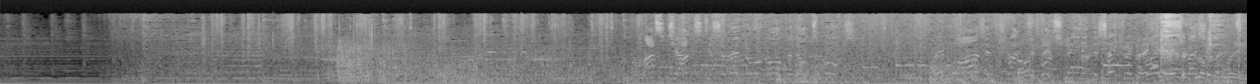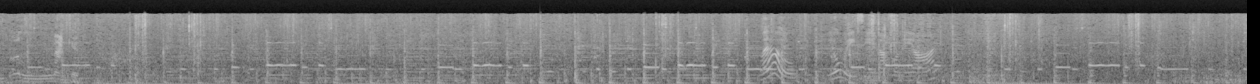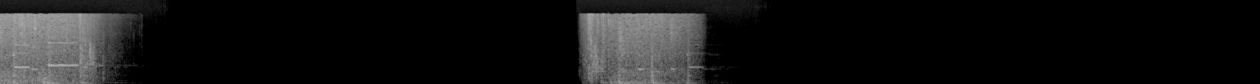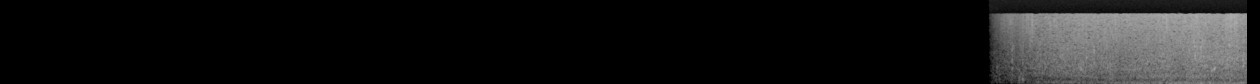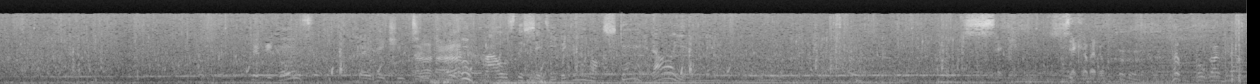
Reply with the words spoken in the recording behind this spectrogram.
They hate you too. Uh-huh. Prowls the city, but you're not scared, are you? Sick. Sick of it. Here's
